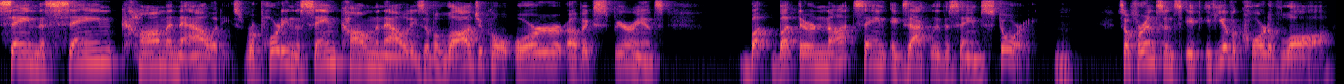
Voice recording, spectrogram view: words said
saying the same commonalities, reporting the same commonalities of a logical order of experience, but but they're not saying exactly the same story. Mm. So for instance, if, if you have a court of law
